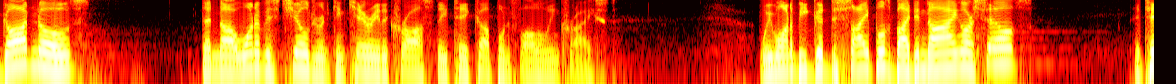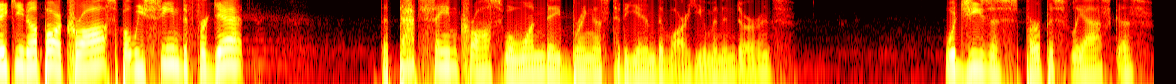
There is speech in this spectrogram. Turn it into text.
God knows that not one of his children can carry the cross they take up when following Christ. We want to be good disciples by denying ourselves and taking up our cross, but we seem to forget that that same cross will one day bring us to the end of our human endurance. Would Jesus purposefully ask us?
